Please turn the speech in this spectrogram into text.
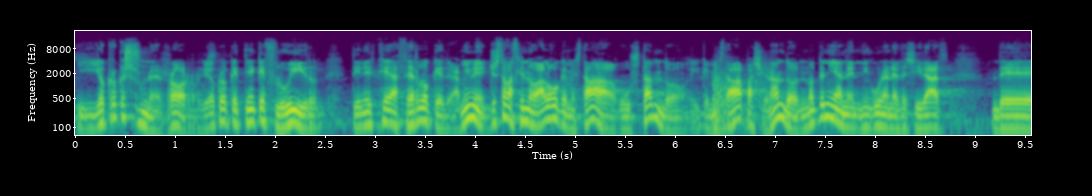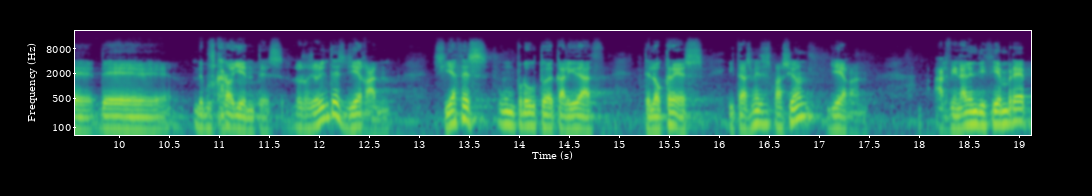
Y yo creo que eso es un error. Yo creo que tiene que fluir, tienes que hacer lo que... A mí me, yo estaba haciendo algo que me estaba gustando y que me estaba apasionando. No tenía ninguna necesidad de, de buscar oyentes. Los oyentes llegan. Si haces un producto de calidad, te lo crees y transmites pasión, llegan. Al final, en diciembre,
